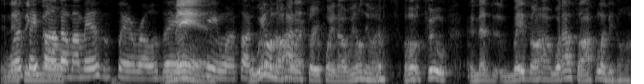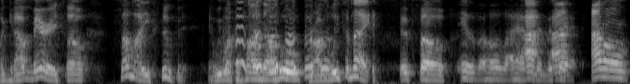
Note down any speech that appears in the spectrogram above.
And Once they you know, found out my man was playing roles, they man, she didn't want to talk Well, to we don't know no how more. that story played out. We only on episode two, and that based on how, what I saw, I feel like they all got married. So somebody's stupid, and we about to find out who probably tonight. And so It was a whole lot I, happening with I, that. I don't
